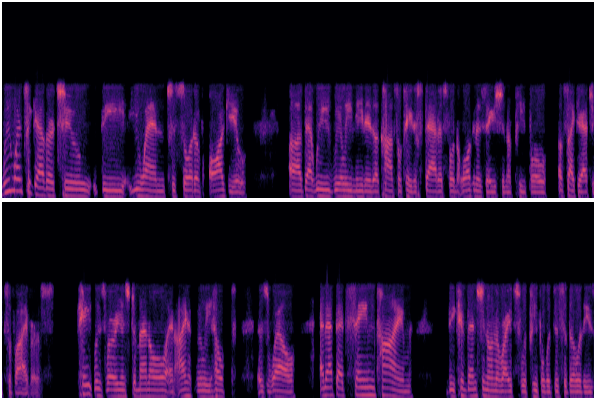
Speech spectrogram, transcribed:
we went together to the UN to sort of argue uh, that we really needed a consultative status for an organization of people, of psychiatric survivors. Kate was very instrumental, and I really helped as well. And at that same time, the Convention on the Rights with People with Disabilities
